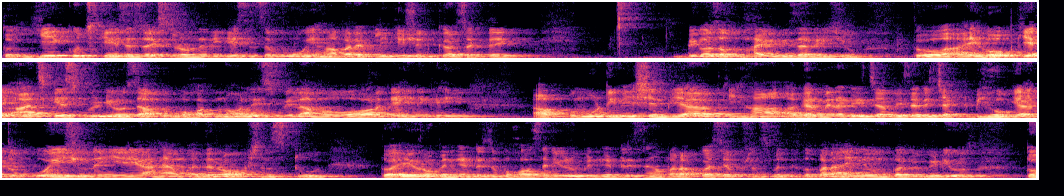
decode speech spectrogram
तो ये कुछ केसेस जो एक्स्ट्राऑर्डिनरी केसेस है, वो यहाँ पर एप्लीकेशन कर सकते हैं। Because of high visa ratio तो आई होप कि आज के इस वीडियो से आपको बहुत नॉलेज मिला हो और कहीं ना कहीं आपको मोटिवेशन भी आया कि हाँ अगर मेरा वीज़ा वीज़ा रिजेक्ट भी हो गया तो कोई इशू नहीं है। I have other option too तो यूरोपियन कंट्रीज़ में बहुत सारी यूरोपियन कंट्रीज़ यहाँ पर आपको ऐसे ऑप्शंस मिलते हैं। तो बनाएँगे उन पर भी वीडियोस तो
